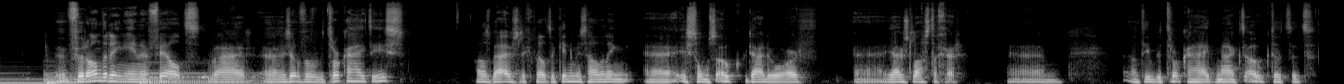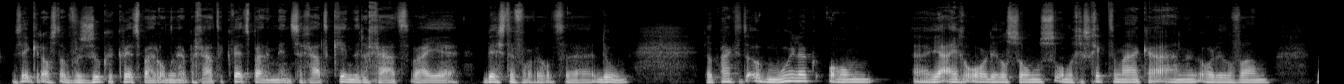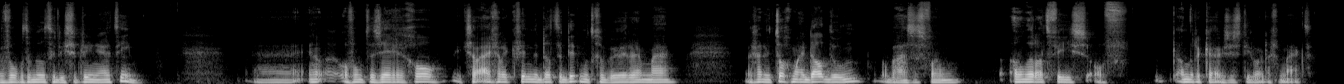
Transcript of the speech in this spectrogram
Verandering in een veld waar uh, zoveel betrokkenheid is, als bij huiselijk geweld en kindermishandeling, uh, is soms ook daardoor uh, juist lastiger. Ehm, want die betrokkenheid maakt ook dat het, zeker als het over zoeken kwetsbare onderwerpen gaat, kwetsbare mensen gaat, kinderen gaat, waar je het beste voor wilt doen, dat maakt het ook moeilijk om je eigen oordeel soms ondergeschikt te maken aan het oordeel van bijvoorbeeld een multidisciplinair team. Of om te zeggen, goh, ik zou eigenlijk vinden dat er dit moet gebeuren, maar we gaan nu toch maar dat doen op basis van ander advies of andere keuzes die worden gemaakt.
